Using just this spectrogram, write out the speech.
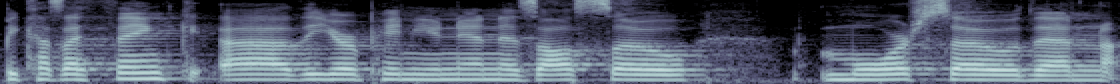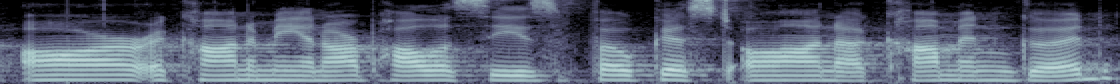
because I think uh, the European Union is also more so than our economy and our policies focused on a common good.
